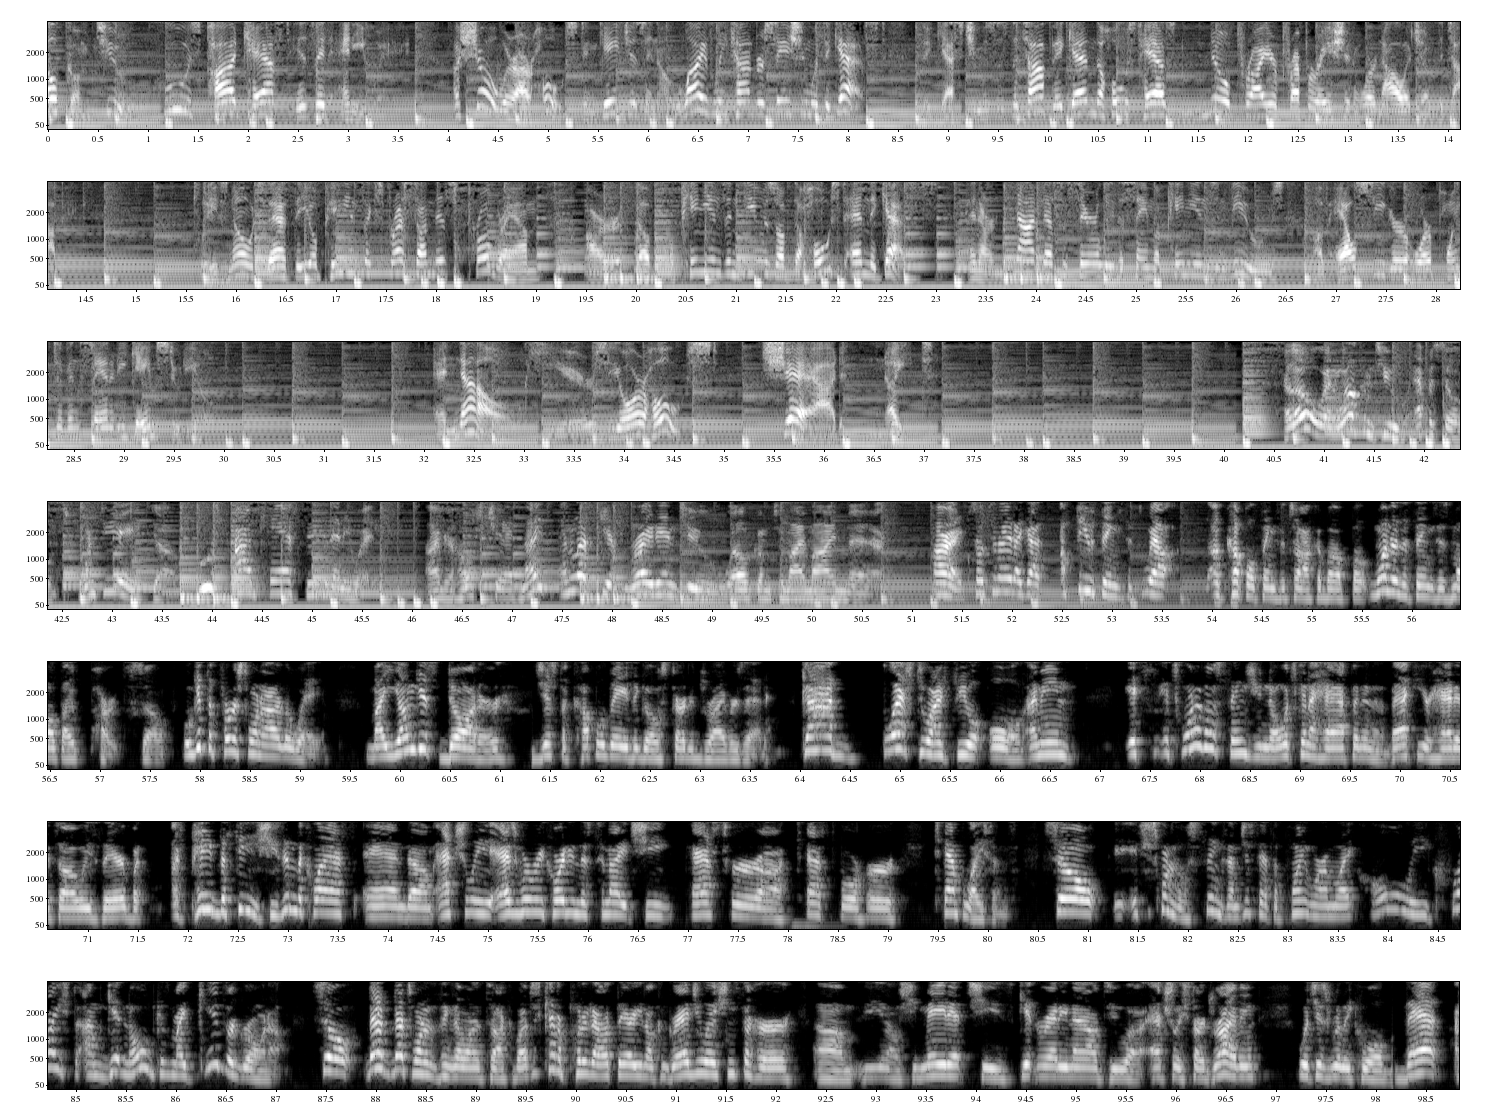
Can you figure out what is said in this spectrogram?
Welcome to Whose Podcast Is It Anyway? A show where our host engages in a lively conversation with the guest. The guest chooses the topic, and the host has no prior preparation or knowledge of the topic. Please note that the opinions expressed on this program are the opinions and views of the host and the guests, and are not necessarily the same opinions and views of Al Seeger or Point of Insanity Game Studio. And now, here's your host, Chad Knight. Hello and welcome to episode 28 of Whose Podcast Is It Anyway? I'm your host, Chad Knight, and let's get right into Welcome to My Mind there. Alright, so tonight I got a few things to, well, a couple things to talk about, but one of the things is multi parts, so we'll get the first one out of the way. My youngest daughter, just a couple days ago, started driver's ed. God bless, do I feel old. I mean, it's it's one of those things you know what's going to happen, and in the back of your head it's always there. But I've paid the fee. She's in the class, and um, actually, as we're recording this tonight, she passed her uh, test for her temp license. So it's just one of those things. I'm just at the point where I'm like, holy Christ, I'm getting old because my kids are growing up. So that that's one of the things I wanted to talk about. Just kind of put it out there. You know, congratulations to her. Um, you know, she made it. She's getting ready now to uh, actually start driving, which is really cool. That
